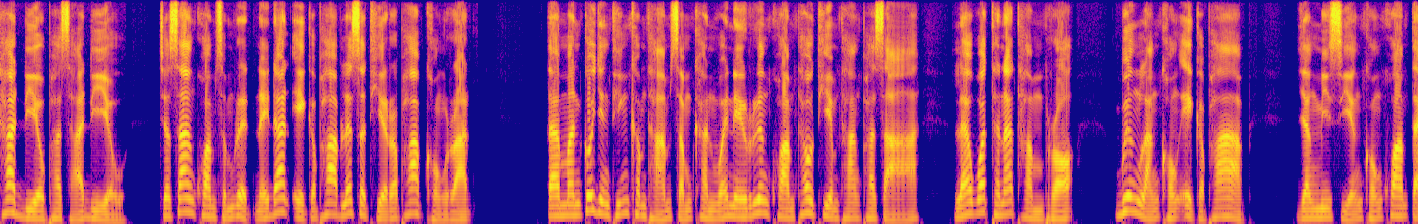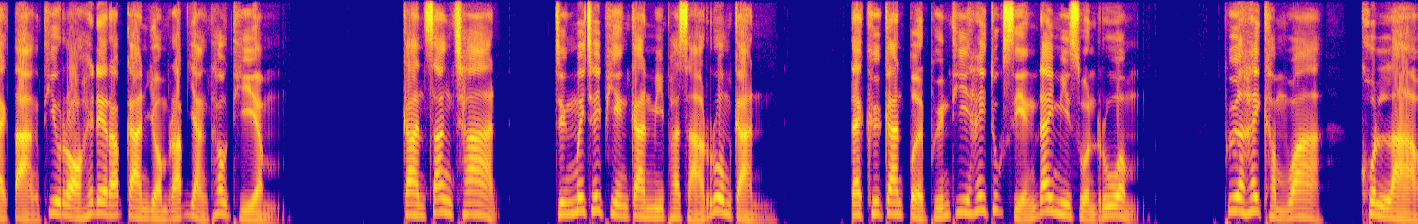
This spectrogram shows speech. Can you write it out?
ชาติเดียวภาษาเดียว จะสร้างความสำเร็จในด้านเอกภาพและเสถียรภาพของรัฐ แต่มันก็ยังทิ้งคำถามสำคัญไว้ในเรื่องความเท่าเทียมทางภาษา และวัฒนธรรมเพราะเบื้องหลังของเอกภาพ ยังมีเสียงของความแตกต่างที่รอให้ได้รับการยอมรับอย่างเท่าเทียม การสร้างชาติ จึงไม่ใช่เพียงการมีภาษาร่วมกัน แต่คือการเปิดพื้นที่ให้ทุกเสียงได้มีส่วนร่วม เพื่อให้คำว่า คนลาว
